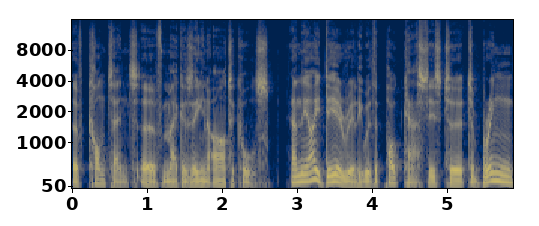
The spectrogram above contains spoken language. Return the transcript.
of content of magazine articles. And the idea really with the podcast is to to bring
